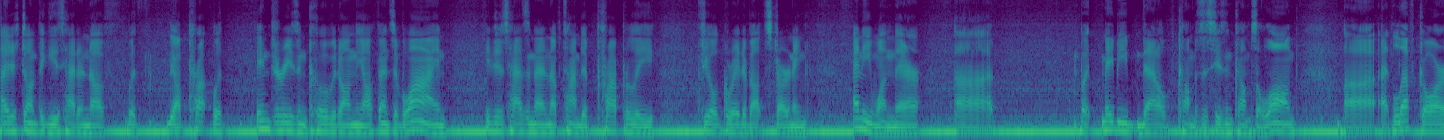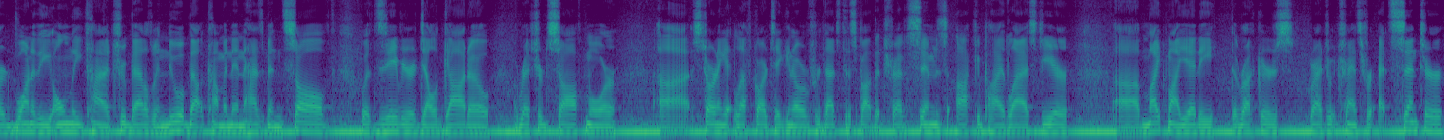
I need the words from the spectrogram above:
I just don't think he's had enough with you know, pro- with injuries and COVID on the offensive line. He just hasn't had enough time to properly feel great about starting anyone there. Uh, but maybe that'll come as the season comes along. Uh, at left guard, one of the only kind of true battles we knew about coming in has been solved with Xavier Delgado, redshirt sophomore, uh, starting at left guard, taking over for that's the spot that Trev Sims occupied last year. Uh, Mike Maietti, the Rutgers graduate transfer at center,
